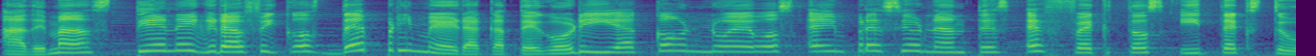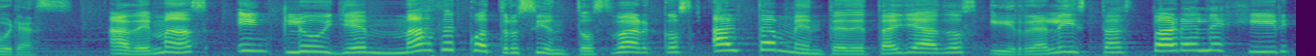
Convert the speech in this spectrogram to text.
Además, tiene gráficos de primera categoría con nuevos e impresionantes efectos y texturas. Además, incluye más de 400 barcos altamente detallados y realistas para elegir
